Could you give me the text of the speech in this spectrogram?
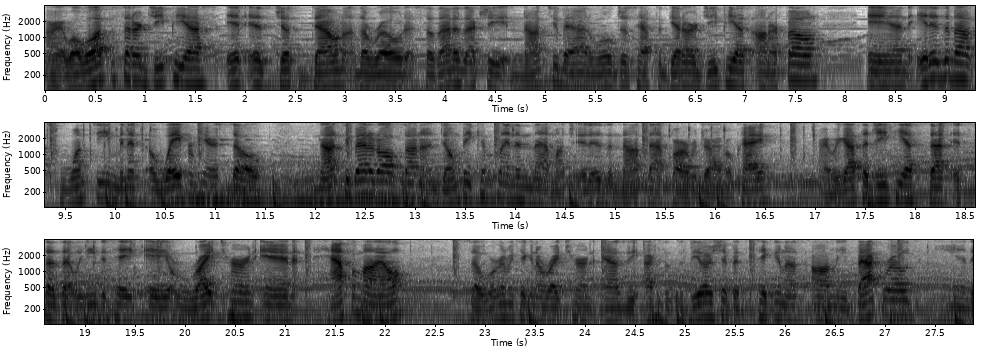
All right, well, we'll have to set our GPS. It is just down the road, so that is actually not too bad. We'll just have to get our GPS on our phone and it is about 20 minutes away from here, so it's not too bad at all, son. Don't be complaining that much. It is not that far of a drive, okay? All right, we got the GPS set. It says that we need to take a right turn in half a mile. So we're gonna be taking a right turn as we exit the dealership. It's taking us on the back roads, and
